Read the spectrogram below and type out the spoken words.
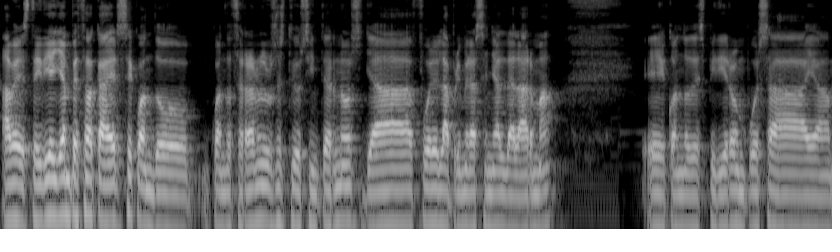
A ver, este día ya empezó a caerse cuando, cuando cerraron los estudios internos, ya fue la primera señal de alarma eh, cuando despidieron pues a, a,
